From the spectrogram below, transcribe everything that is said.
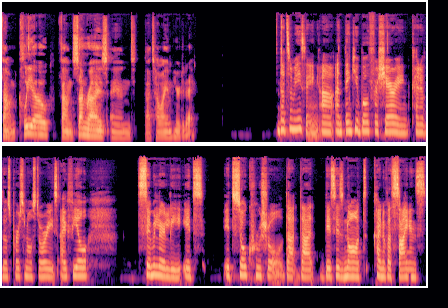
found CLEO, found Sunrise, and that's how I am here today. That's amazing. Uh, and thank you both for sharing kind of those personal stories. I feel similarly, it's it's so crucial that that this is not kind of a science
